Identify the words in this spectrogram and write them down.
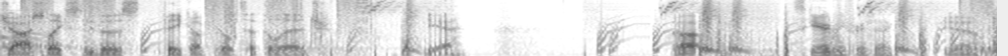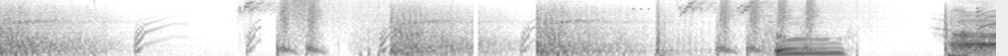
Josh likes to do those fake up tilts at the ledge. Yeah. Oh, Scared me for a sec. yeah. Who? Oh.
